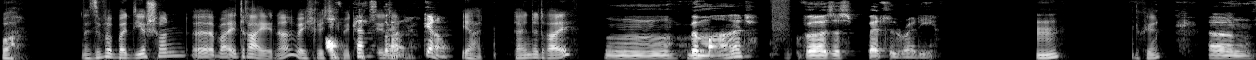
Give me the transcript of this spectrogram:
Boah. Dann sind wir bei dir schon äh, bei drei, ne? Wenn ich richtig Auf Platz drei, genau. Ja, deine drei? Mm, bemalt versus Battle Ready. Mhm. Okay. Ähm,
